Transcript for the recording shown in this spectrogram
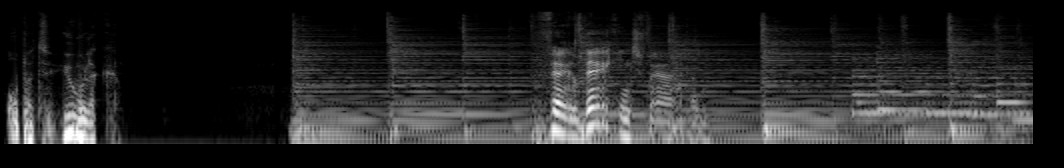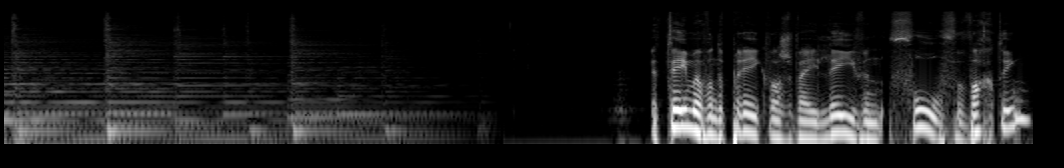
op het huwelijk? Verwerkingsvragen. Het thema van de preek was wij leven vol verwachting.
